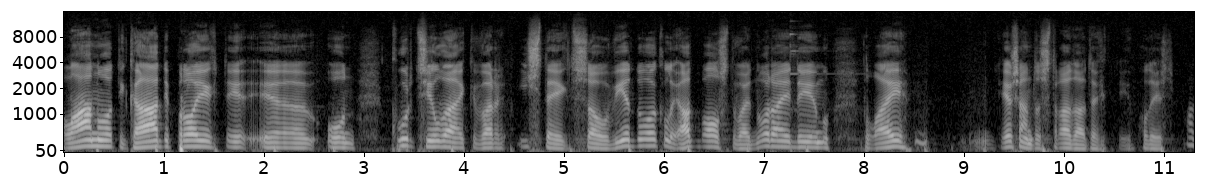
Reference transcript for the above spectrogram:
plānoti, kādi projekti e, un kur cilvēki var izteikt savu viedokli, atbalstu vai noraidījumu, lai tiešām tas strādātu efektīvi. Paldies! Paldies.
